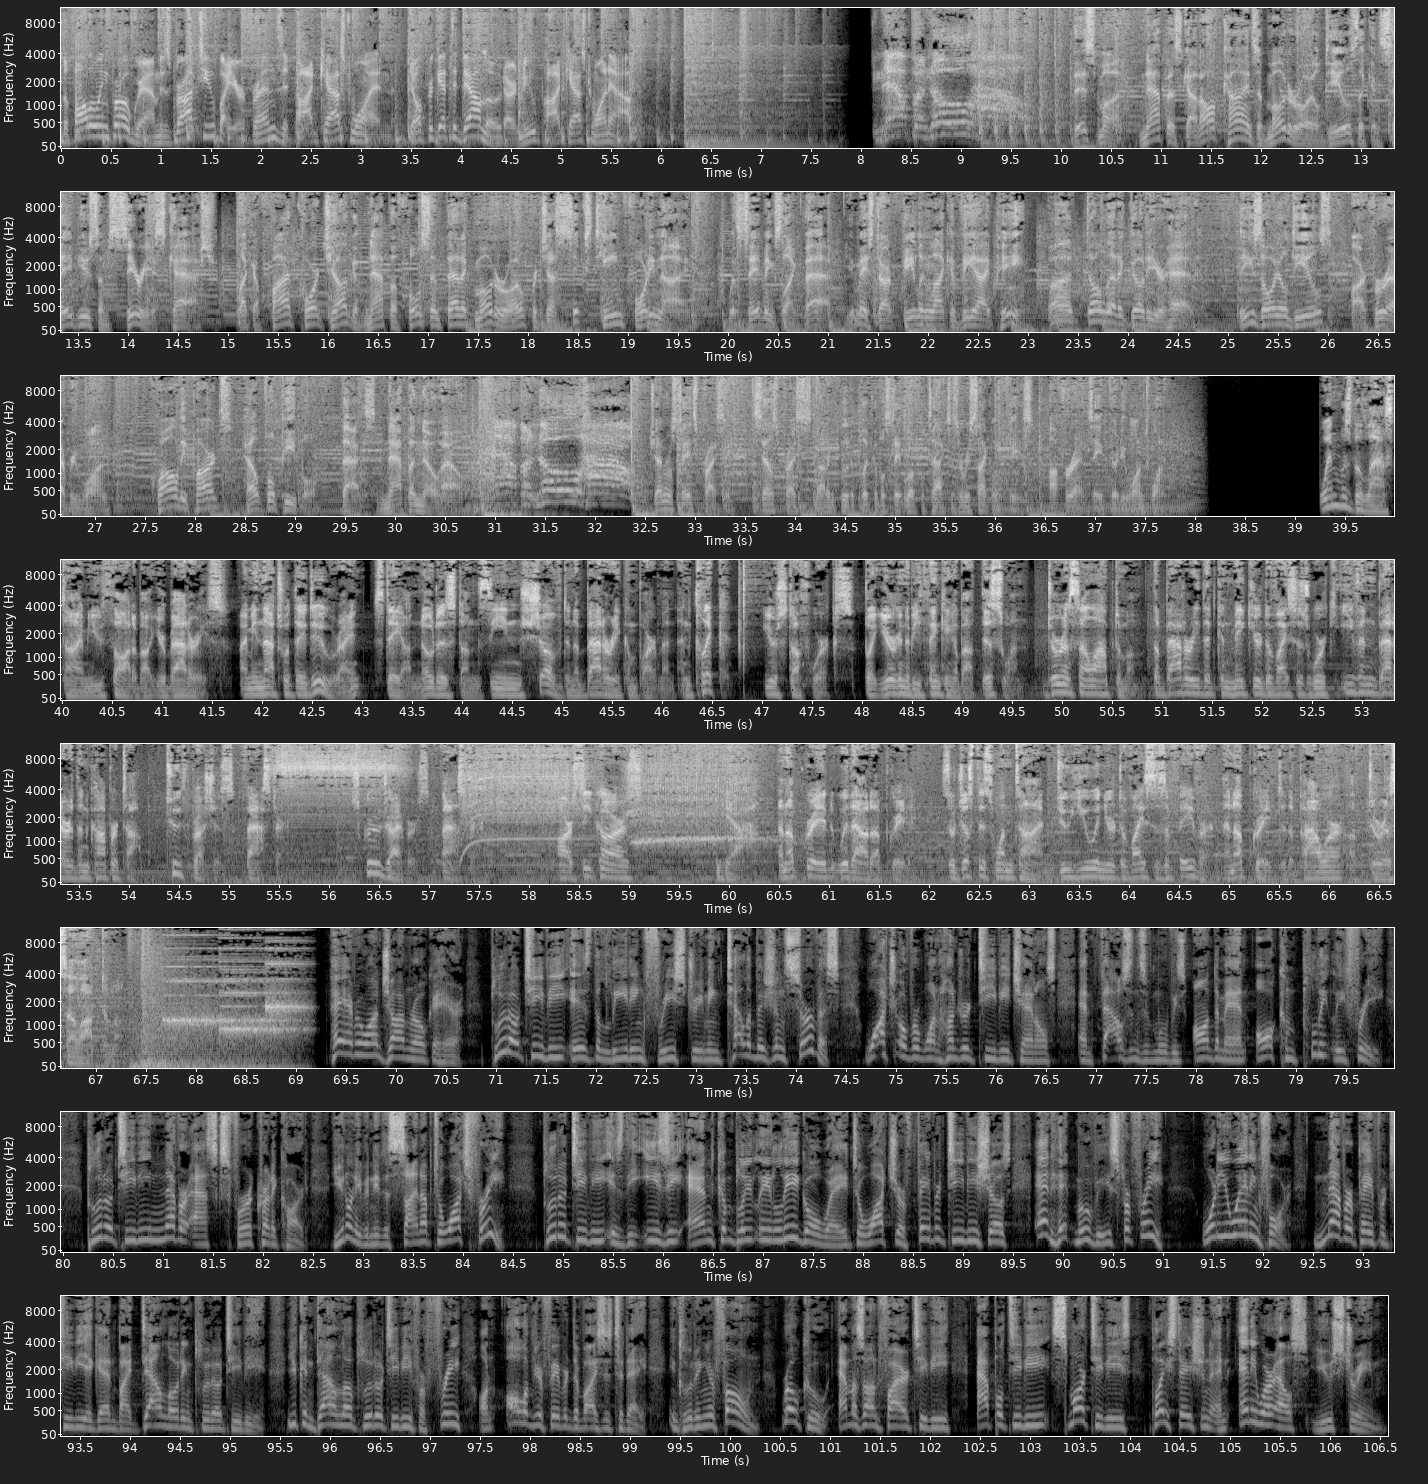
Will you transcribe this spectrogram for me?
The following program is brought to you by your friends at Podcast One. Don't forget to download our new Podcast One app. Napa Know How. This month, Napa's got all kinds of motor oil deals that can save you some serious cash. Like a five quart jug of Napa full synthetic motor oil for just $16.49. With savings like that, you may start feeling like a VIP. But don't let it go to your head. These oil deals are for everyone. Quality parts, helpful people. That's Napa Know How. Napa Know How. General states pricing. Sales prices not include applicable state local taxes or recycling fees. Offer ends 83120. When was the last time you thought about your batteries? I mean, that's what they do, right? Stay unnoticed, unseen, shoved in a battery compartment, and click, your stuff works. But you're going to be thinking about this one. Duracell Optimum, the battery that can make your devices work even better than copper top. Toothbrushes, faster. Screwdrivers, faster. RC cars, yeah, an upgrade without upgrading. So just this one time, do you and your devices a favor and upgrade to the power of Duracell Optimum. Hey everyone, John Rocha here. Pluto TV is the leading free streaming television service. Watch over 100 TV channels and thousands of movies on demand, all completely free. Pluto TV never asks for a credit card. You don't even need to sign up to watch free. Pluto TV is the easy and completely legal way to watch your favorite TV shows and hit movies for free. What are you waiting for? Never pay for TV again by downloading Pluto TV. You can download Pluto TV for free on all of your favorite devices today, including your phone, Roku, Amazon Fire TV, Apple TV, smart TVs, PlayStation, and anywhere else you stream.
